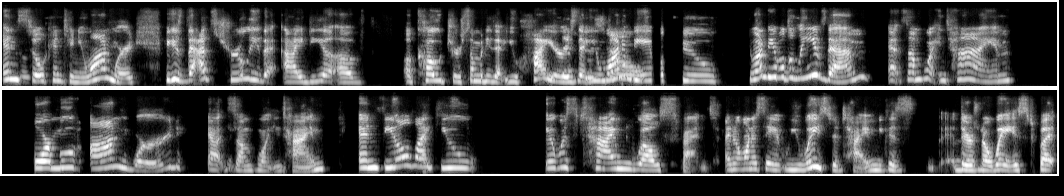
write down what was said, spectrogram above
and still continue onward? Because that's truly the idea of a coach or somebody that you hire is that you want to be able to you want to be able to leave them at some point in time or move onward at some point in time and feel like you it was time well spent. I don't want to say we wasted time because there's no waste, but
